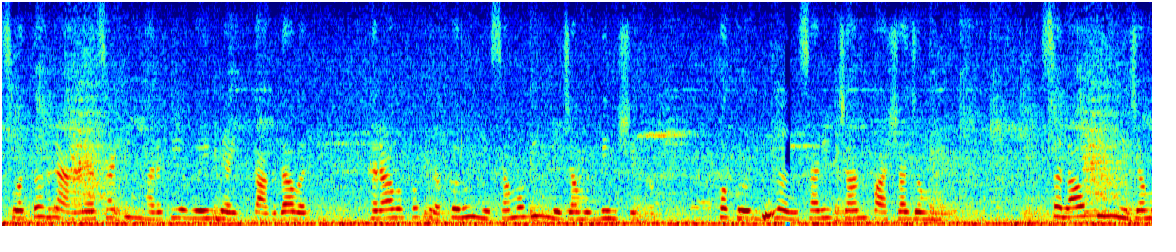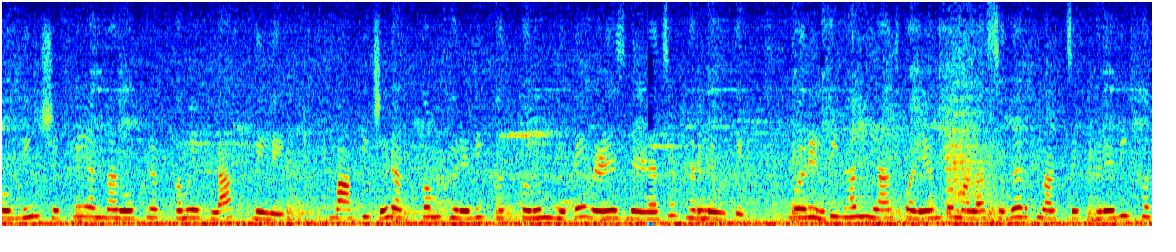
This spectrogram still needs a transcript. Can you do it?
स्वतः राहण्यासाठी भारतीय वैज्ञानिक कागदावर ठरावपत्र करून निसामुद्दीन निजामुद्दीन शेख फखरुद्दीन अन्सारी चांद पाशा जम्मू. सलाउद्दीन निजामुद्दीन शेखे यांना रोख रक्कम एक लाख दिले. बाकीचे रक्कम खरेदी खत करून घेते वेळेस देण्याचे ठरले होते. वरील तिघांनी आजपर्यंत मला सदर प्लॉटचे खरेदी खत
